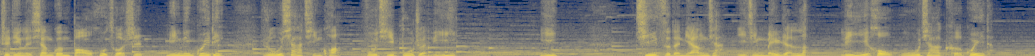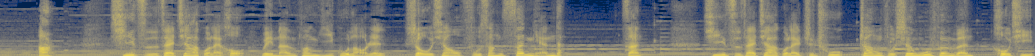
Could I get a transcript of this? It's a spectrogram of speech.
制定了相关保护措施，明令规定如下情况夫妻不准离异：一、妻子的娘家已经没人了，离异后无家可归的；二、妻子在嫁过来后为男方已故老人守孝扶丧三年的；三。妻子在嫁过来之初，丈夫身无分文；后期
